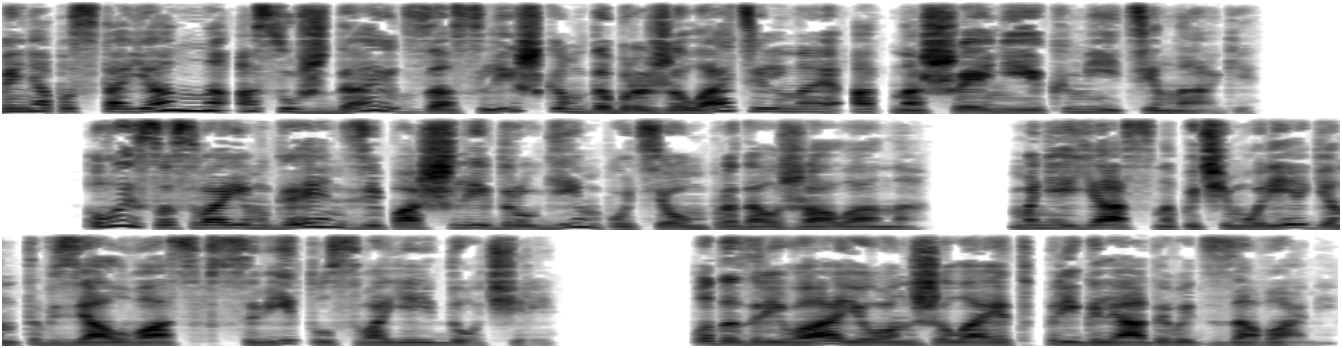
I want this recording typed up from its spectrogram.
меня постоянно осуждают за слишком доброжелательное отношение к Мите Наги. «Вы со своим Гэнди пошли другим путем», — продолжала она. «Мне ясно, почему регент взял вас в свиту своей дочери. Подозреваю, он желает приглядывать за вами.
